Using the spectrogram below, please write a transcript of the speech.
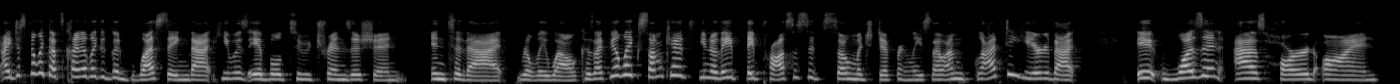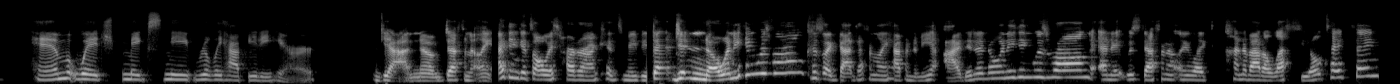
I just feel like that's kind of like a good blessing that he was able to transition into that really well because I feel like some kids, you know, they they process it so much differently. So I'm glad to hear that it wasn't as hard on him, which makes me really happy to hear. Yeah, no, definitely. I think it's always harder on kids maybe that didn't know anything was wrong because like that definitely happened to me. I didn't know anything was wrong and it was definitely like kind of out of left field type thing.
